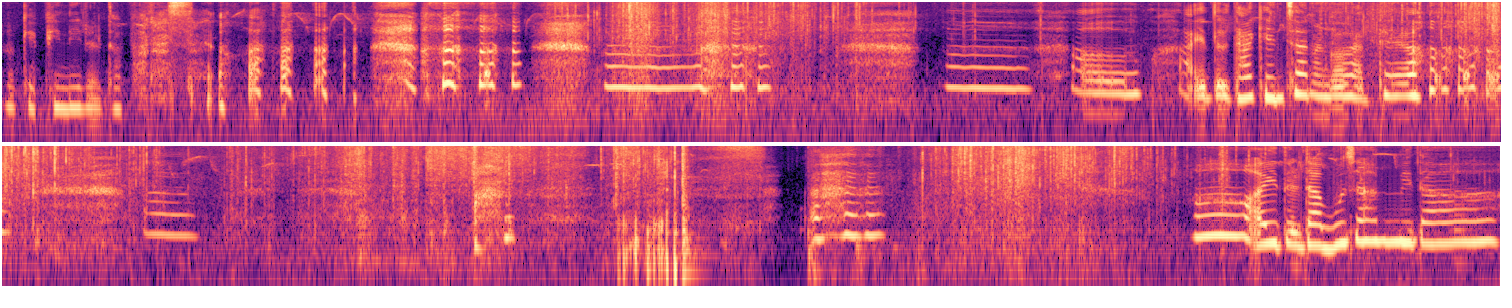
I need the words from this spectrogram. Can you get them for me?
이렇게 비닐을 덮어놨어요 아우 아이들 다 괜찮은 것 같아요. 아, 아이들 다 무사합니다.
